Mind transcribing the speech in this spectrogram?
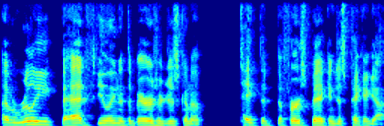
I have a really bad feeling that the Bears are just going to take the, the first pick and just pick a guy.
